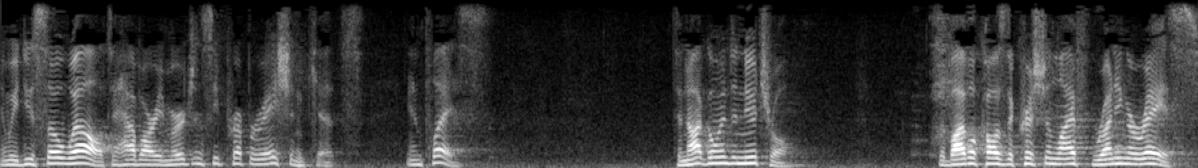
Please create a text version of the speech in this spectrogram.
And we do so well to have our emergency preparation kits in place. To not go into neutral. The Bible calls the Christian life running a race.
